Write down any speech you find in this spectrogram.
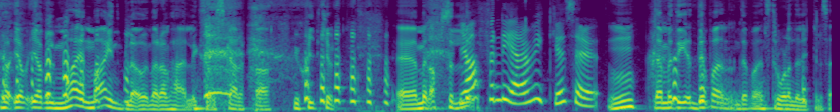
Jag, jag, jag blir mindblown när de här liksom skarpa, det är skitkul. Eh, men absolut. Jag funderar mycket ser du. Mm, nej, men det, det, var, det var en strålande liknelse.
